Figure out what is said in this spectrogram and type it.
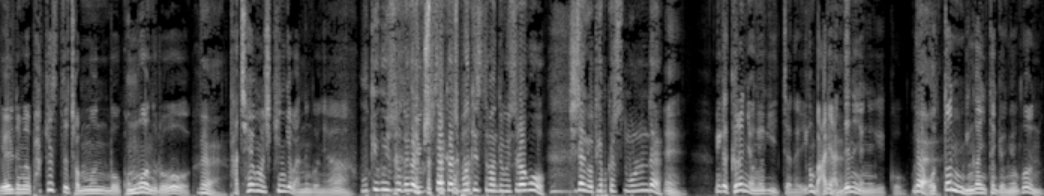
예를 들면 팟캐스트 전문 뭐 공무원으로 네. 다 채용을 시키는 게 맞는 거냐. 웃기고 있어. 내가 60살까지 팟캐스트 만들고 있으라고 시장이 어떻게 바뀌었을지도 모르는데. 예. 그러니까 그런 영역이 있잖아요. 이건 말이 네. 안 되는 영역이 있고. 그러니까 네. 어떤 민간 위탁 영역은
